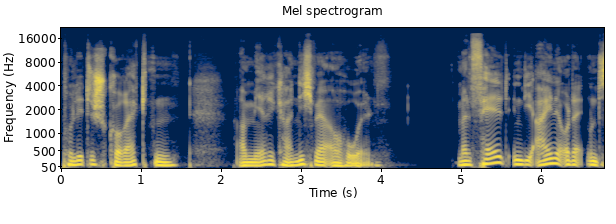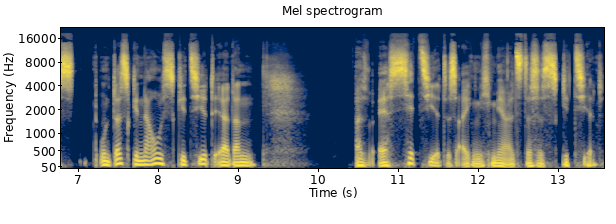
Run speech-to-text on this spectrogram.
politisch korrekten Amerika nicht mehr erholen. Man fällt in die eine oder und das, und das genau skizziert er dann, also er seziert es eigentlich mehr, als dass es skizziert.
